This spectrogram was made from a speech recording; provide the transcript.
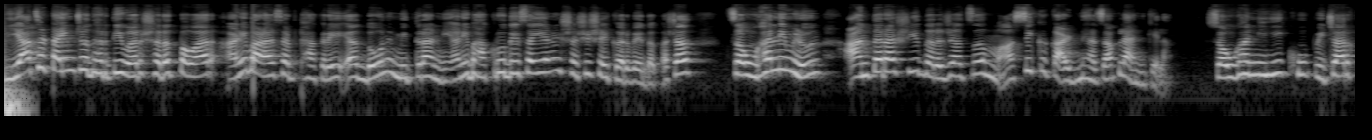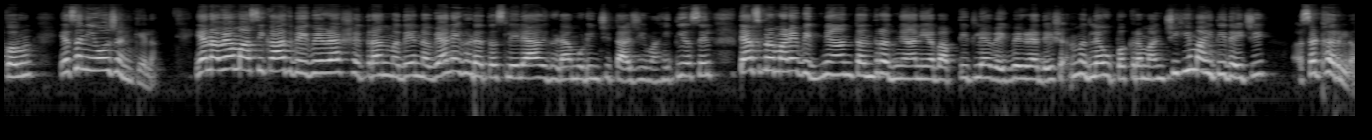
याच टाईमच्या धर्तीवर शरद पवार आणि बाळासाहेब ठाकरे या दोन मित्रांनी आणि भाकरू देसाई आणि शशी शेखर वेदक अशा चौघांनी मिळून आंतरराष्ट्रीय दर्जाचं मासिक काढण्याचा प्लॅन केला. चौघांनीही खूप विचार करून याचं नियोजन केलं. या नव्या मासिकात वेगवेगळ्या क्षेत्रांमध्ये नव्याने घडत असलेल्या घडामोडींची ताजी माहिती असेल त्याचप्रमाणे विज्ञान तंत्रज्ञान या बाबतीतल्या वेगवेगळ्या देशांमधल्या उपक्रमांचीही माहिती द्यायची असं ठरलं.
